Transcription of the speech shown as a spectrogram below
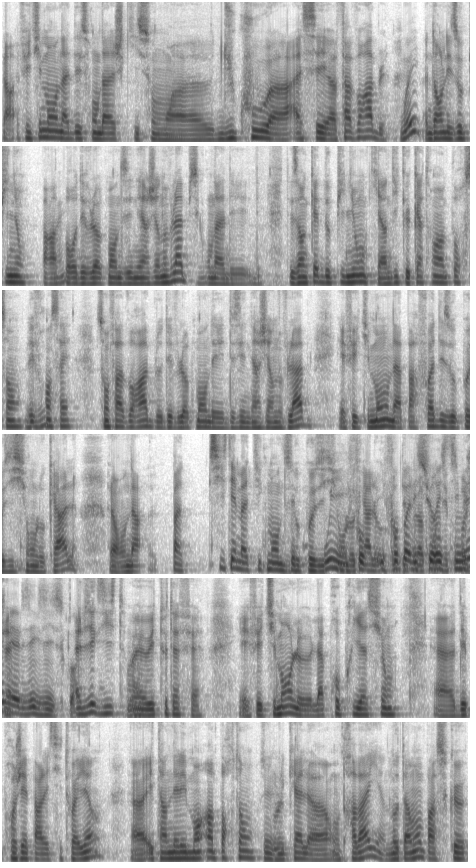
Alors effectivement, on a des sondages qui sont euh, du coup euh, assez euh, favorables dans les opinions par rapport au développement des énergies renouvelables, puisqu'on a des, enquêtes d'opinion qui indiquent que 80% des mhm. Français sont favorables au développement des, des, énergies renouvelables. Et effectivement, on a parfois des oppositions locales. Alors on n'a pas systématiquement des oppositions locales. Il ne faut pas les surestimer, mais elles existent. Elles existent, oui, oui, tout à fait. Et effectivement, l'appropriation euh, des projets par les citoyens euh, est un élément important sur mmh. lequel euh, on travaille, notamment parce que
